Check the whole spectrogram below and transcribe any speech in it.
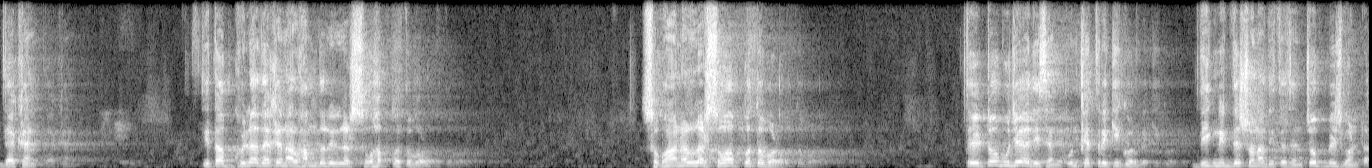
দেখেন। কিতাব খুলা দেখেন আলহামদুলিল্লাহর সোয়াব কত বড়। সোভান আল্লাহর সোয়াব কত বড়? তো এটাও বুঝিয়ে দিছেন কোন ক্ষেত্রে কি করবে। দিক নির্দেশনা দিতেছেন চব্বিশ ঘণ্টা।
